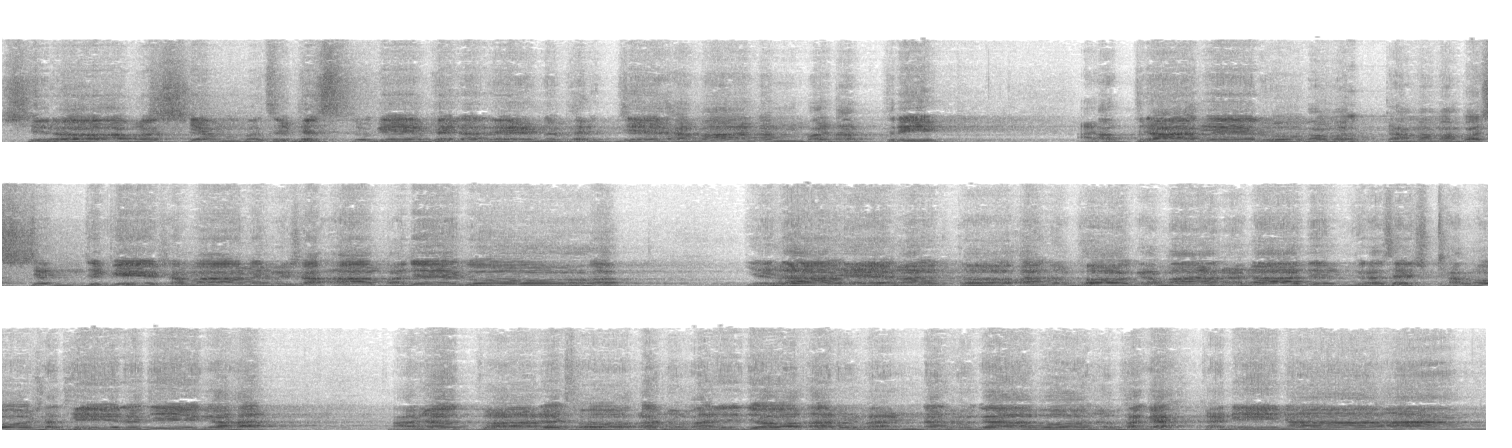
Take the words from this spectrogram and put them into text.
शिरो अपश्यम् वसिभिः सुगेभिररेणुभिर्जेहमानम् पतत्रि अत्राते रूपमुत्तममपश्यन्तिकेशमानमिष आपदे गोः। यदा एमर्तो अनुभोगमानडादिग्रसिष्ठकोषधीरजेगः अनुद्वारसो अनुमर्जो अर्वण्णनुगावोऽनुभगः कनीनाम्।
